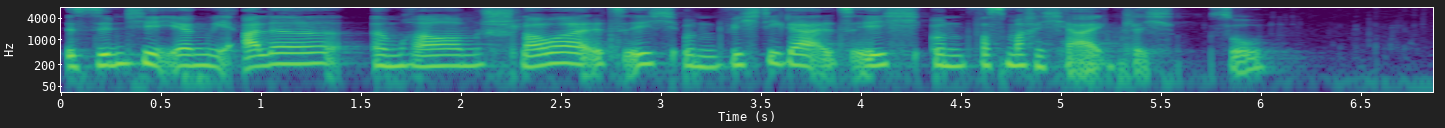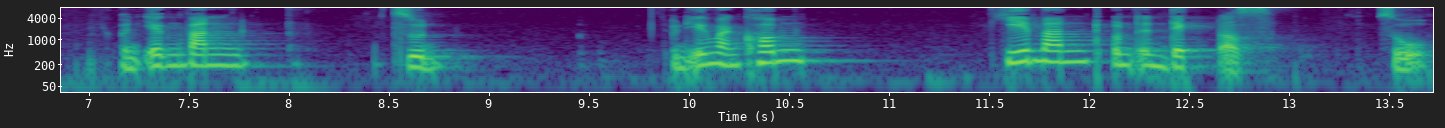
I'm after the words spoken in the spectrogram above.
es sind hier irgendwie alle im Raum schlauer als ich und wichtiger als ich und was mache ich hier eigentlich? So und irgendwann so und irgendwann kommt jemand und entdeckt das. So.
